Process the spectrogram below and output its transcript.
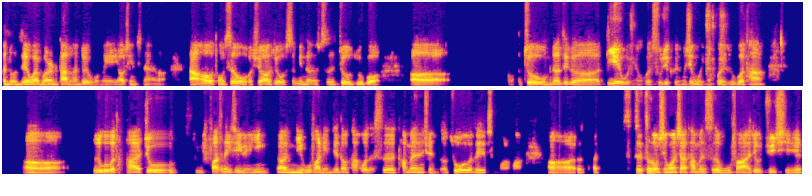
很多这些 Web 二的大团队，我们也邀请进来了。然后同时我需要就声明的是，就如果呃。就我们的这个 DA 委员会、数据可用性委员会，如果他，呃，如果他就发生了一些原因，呃，你无法连接到他，或者是他们选择作恶这些情况的话，呃，这这种情况下，他们是无法就聚齐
